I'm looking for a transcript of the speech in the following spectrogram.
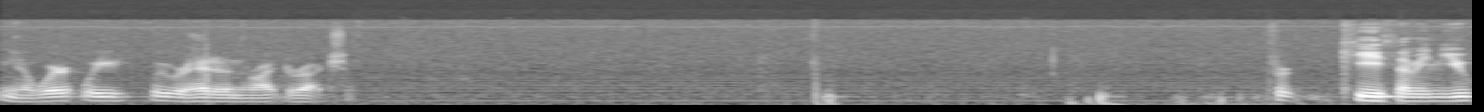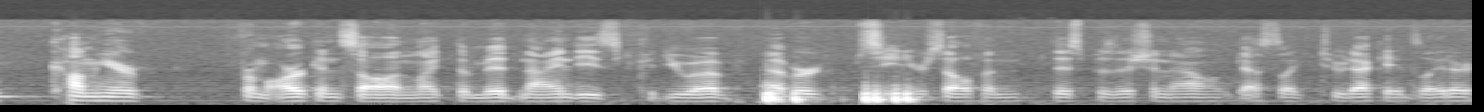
you know, we we, we were headed in the right direction. For Keith, I mean, you come here from Arkansas in like the mid 90s. Could you have ever seen yourself in this position now, I guess like two decades later?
